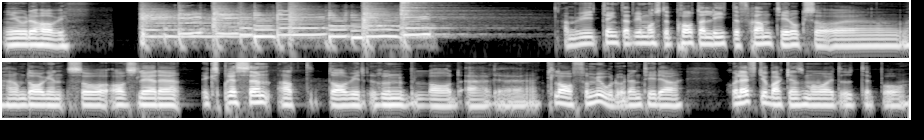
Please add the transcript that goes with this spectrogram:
Jo, det har vi. Ja, men vi tänkte att vi måste prata lite framtid också. Uh, häromdagen så avslöjade Expressen att David Rundblad är uh, klar för Modo. Den tidigare Skellefteåbacken som har varit ute på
